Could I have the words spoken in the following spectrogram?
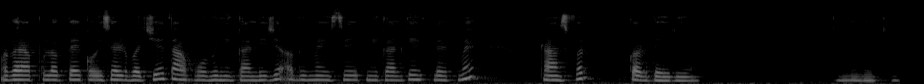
अगर आपको लगता है कोई साइड बची है तो आप वो भी निकाल लीजिए। अभी मैं इसे एक निकाल के एक प्लेट में ट्रांसफ़र कर दे रही हूँ। ये देखिए।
